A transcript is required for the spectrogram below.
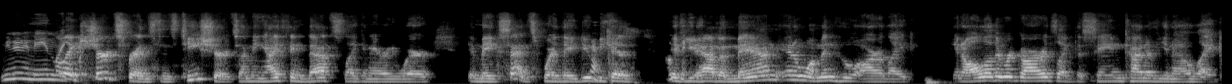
you know what I mean? like, shirts for instance t-shirts i mean i think that's like an area where it makes sense where they do Yes. because if you have a man and a woman who are like in all other regards like the same kind of you know like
